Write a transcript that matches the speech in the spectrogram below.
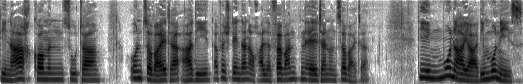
die Nachkommen, Sutta und so weiter, Adi, dafür stehen dann auch alle Verwandten, Eltern und so weiter. Die Munaya, die Munis,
